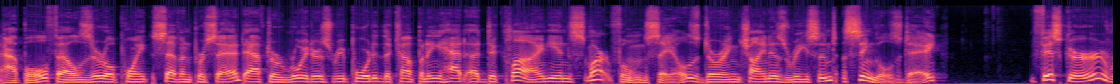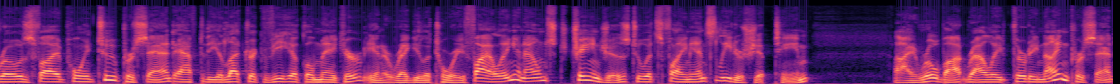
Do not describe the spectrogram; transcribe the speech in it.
Apple fell 0.7% after Reuters reported the company had a decline in smartphone sales during China's recent Singles Day. Fisker rose 5.2% after the electric vehicle maker, in a regulatory filing, announced changes to its finance leadership team. iRobot rallied 39%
